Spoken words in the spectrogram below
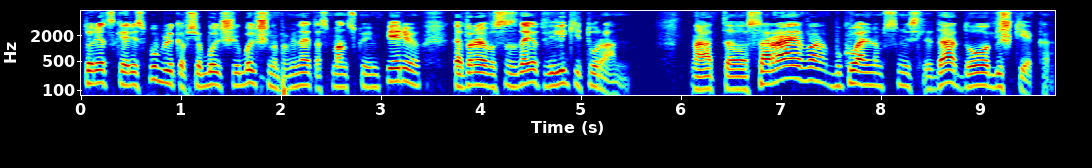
Турецкая республика все больше и больше напоминает Османскую империю, которая воссоздает Великий Туран. От э, Сараева, в буквальном смысле, да, до Бишкека.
